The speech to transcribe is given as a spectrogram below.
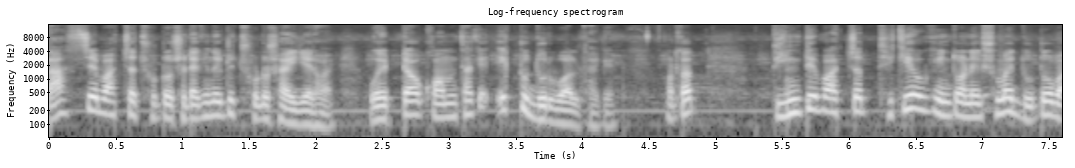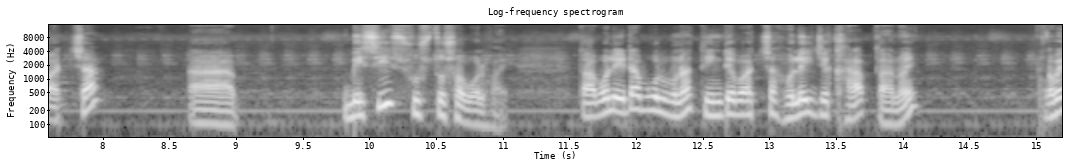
লাস্ট যে বাচ্চা ছোট, সেটা কিন্তু একটু ছোট সাইজের হয়। ওয়েটটাও কম থাকে, একটু দুর্বল থাকে। অর্থাৎ তিনটে বাচ্চার থেকেও কিন্তু অনেক সময় দুটো বাচ্চা বেশি সুস্থ, সবল হয়। তা বলে এটা বলব না, তিনটে বাচ্চা হলেই যে খারাপ তা নয়। তবে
